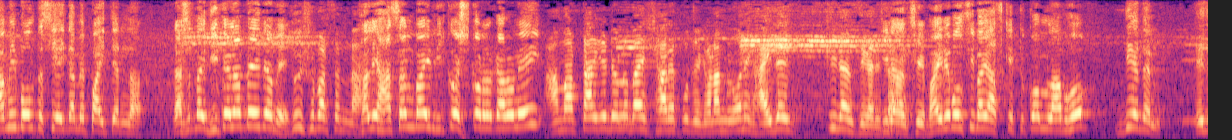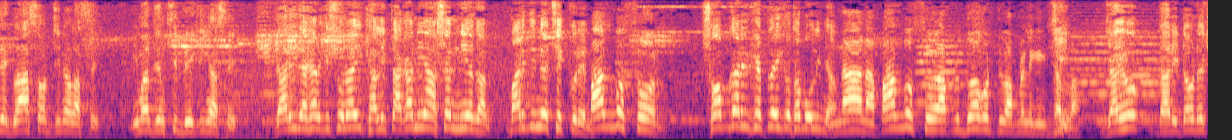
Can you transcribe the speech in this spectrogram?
আমি বলতেছি এই দামে পাইতেন না। রাশেদ ভাই দিতেন আপনি এই দামে? দুইশো পার্সেন্ট না। খালি হাসান ভাই রিকোয়েস্ট করার কারণেই? আমার টার্গেট হলো ভাই সাড়ে পঁচিশ কারণ আমি অনেক হাই দাই কিনে আনছি কিনে আনছে। ভাইরে বলছি ভাই আজকে একটু কম লাভ হোক দিয়ে দেন। এই যে গ্লাস অরিজিনাল আছে ইমার্জেন্সি ব্রেকিং আছে। গাড়ি দেখার কিছু নাই খালি টাকা নিয়ে আসেন নিয়ে যান। বাড়িতে নিয়ে চেক করেন। পাঁচ বছর। সব গাড়ির ক্ষেত্রে এই কথা বলি না। না না পাঁচ বছর আপনি দোয়া করতে হবে আপনার লেগে ইনশাল্লাহ যাই হোক গাড়িটা অনেক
